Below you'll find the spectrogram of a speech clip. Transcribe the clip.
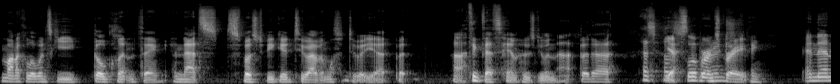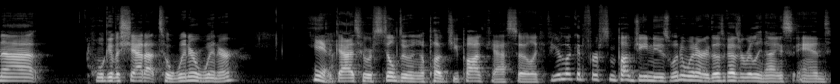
Monica Lewinsky Bill Clinton thing, and that's supposed to be good too. I haven't listened to it yet, but uh, I think that's him who's doing that. But uh, That Yeah, Slow Burn's great. and then uh, we'll give a shout out to Winner Winner, Yeah. the guys who are still doing a PUBG podcast. So like if you're looking for some PUBG news, Winner Winner, those guys are really nice, and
